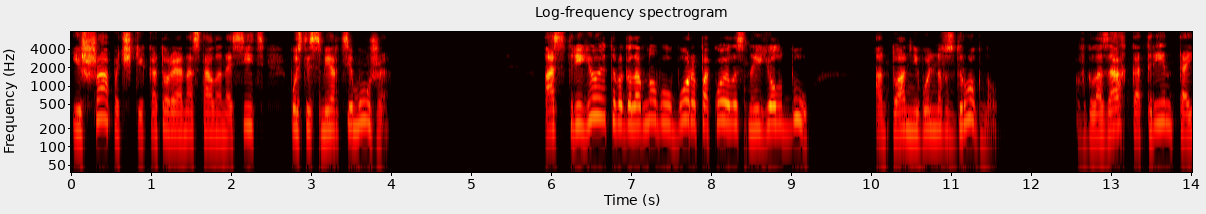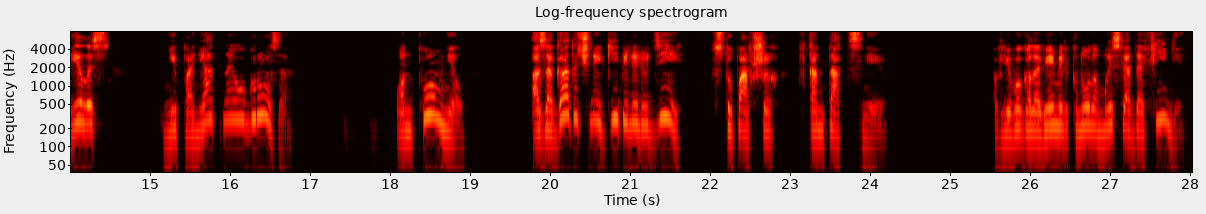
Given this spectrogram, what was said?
и шапочке, которую она стала носить после смерти мужа. Острие этого головного убора покоилось на ее лбу. Антуан невольно вздрогнул. В глазах Катрин таилась непонятная угроза. Он помнил, о загадочной гибели людей, вступавших в контакт с нею. В его голове мелькнула мысль о дофине,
